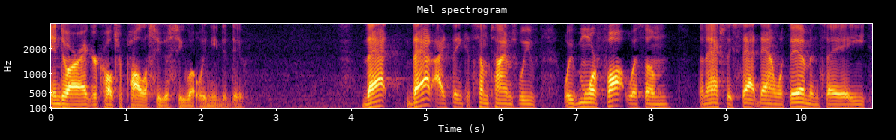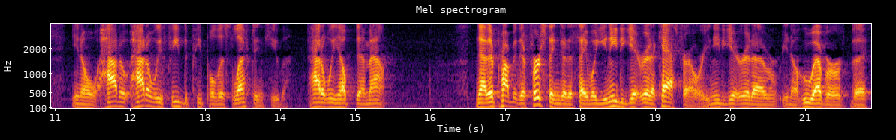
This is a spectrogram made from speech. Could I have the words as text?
into our agriculture policy to see what we need to do. That that I think it's sometimes we've we've more fought with them than actually sat down with them and say, you know, how do how do we feed the people that's left in Cuba? How do we help them out? Now they're probably their first thing going to say, well, you need to get rid of Castro, or you need to get rid of you know whoever the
